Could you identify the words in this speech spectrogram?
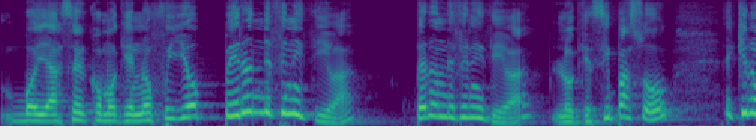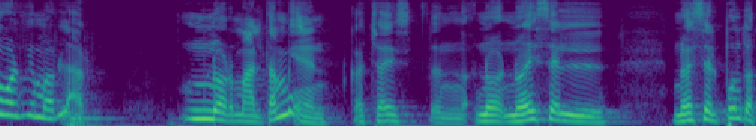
Voy a hacer como que no fui yo. Pero en definitiva. Pero en definitiva, lo que sí pasó es que no volvimos a hablar. Normal también, ¿cachai? No, no es el. No es el punto.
